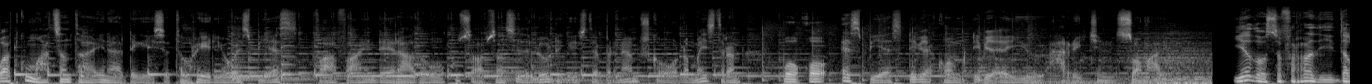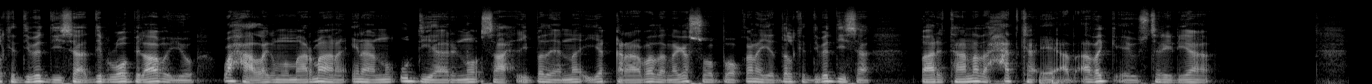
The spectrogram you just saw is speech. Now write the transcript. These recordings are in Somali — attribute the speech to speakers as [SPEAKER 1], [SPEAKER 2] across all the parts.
[SPEAKER 1] waad ku mahadsan tahay inaad dhegaysato radio s b s faah-faahin dheeraada oo ku saabsan sida loo dhagaysto barnaamijka oo dhammaystiran booqo s b s com u xariijin soomaali. Iyadoo safaradii dalka dibaddiisa dib loo bilaabayo waxaa lagama maarmaana inaanu u diyaarino saaxiibadeenna iyo qaraabada naga soo booqanaya dalka dibaddiisa baaritaanada xadka ee ad adag ee australia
